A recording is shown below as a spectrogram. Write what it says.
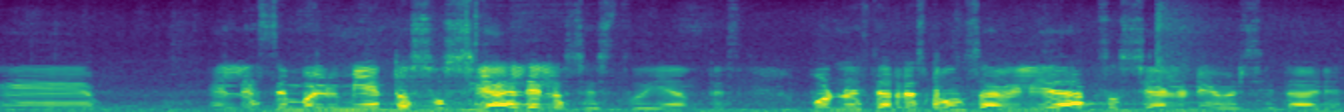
eh, el desenvolvimiento social de los estudiantes, por nuestra responsabilidad social universitaria.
